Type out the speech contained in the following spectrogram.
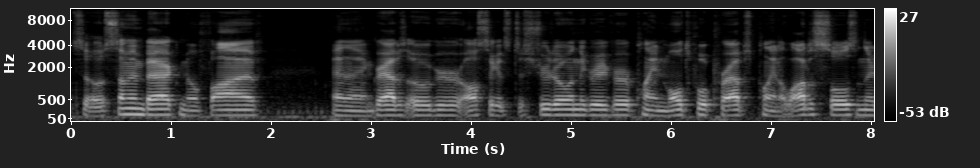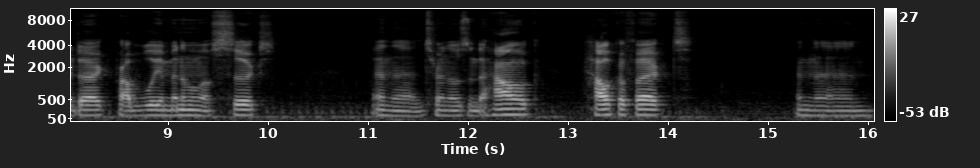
So summon back, mill 5, and then grabs Ogre. Also gets Destrudo in the graveyard, playing multiple preps, playing a lot of souls in their deck, probably a minimum of 6. And then turn those into Hulk. Hulk effect, and then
